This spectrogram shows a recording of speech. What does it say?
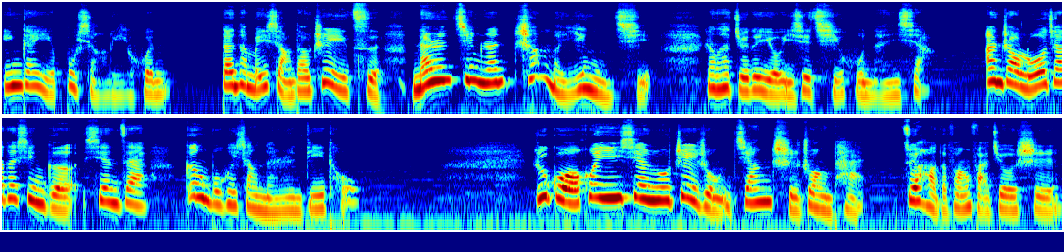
应该也不想离婚，但他没想到这一次男人竟然这么硬气，让他觉得有一些骑虎难下。按照罗家的性格，现在更不会向男人低头。如果婚姻陷入这种僵持状态，最好的方法就是：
